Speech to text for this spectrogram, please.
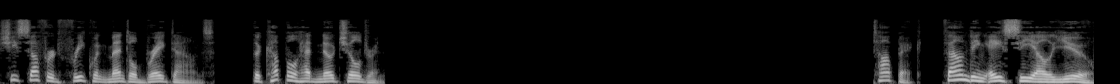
She suffered frequent mental breakdowns. The couple had no children. Founding ACLU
